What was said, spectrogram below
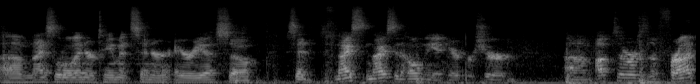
um, nice little entertainment center area. So, said nice, nice and homey in here for sure. Um, up towards the front,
